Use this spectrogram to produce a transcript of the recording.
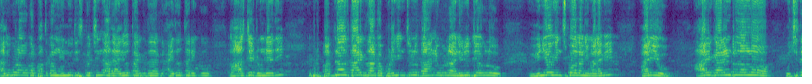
అది కూడా ఒక పథకం ముందుకు తీసుకొచ్చింది. అది ఐదో తారీఖు దాకా ఐదో తారీఖు లాస్ట్ డేట్ ఉండేది. ఇప్పుడు పద్నాలుగు తారీఖు దాకా పొడిగించు దాన్ని కూడా నిరుద్యోగులు వినియోగించుకోవాలని మనవి. మరియు ఆరు గ్యారెంటీలలో ఉచిత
